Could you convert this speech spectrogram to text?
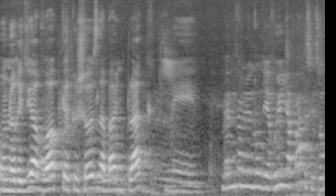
on aurait dû avoir quelque chose là-bas, une plaque. Mais Même dans le nom des rues, il n'y a pas, parce qu'ils ont.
